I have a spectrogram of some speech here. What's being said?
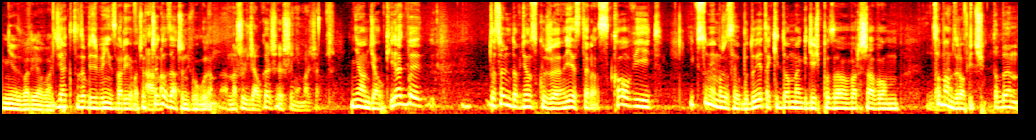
nie zwariować? jak to zrobić, żeby nie zwariować? Od A, czego ma- zacząć w ogóle? A Masz już działkę, czy jeszcze nie masz działki? Nie mam działki. Jakby doszedłem do wniosku, że jest teraz COVID i w sumie może sobie buduję taki domek gdzieś poza Warszawą. Co mam zrobić? to bym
